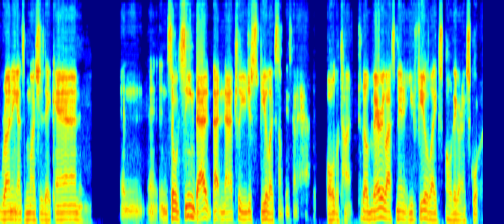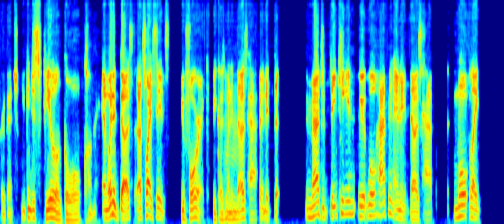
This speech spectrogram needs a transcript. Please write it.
running as much as they can, and and and so seeing that that naturally, you just feel like something's gonna happen all the time. To the very last minute, you feel like oh they're gonna score eventually. You can just feel a goal coming, and when it does, that's why I say it's euphoric because when Mhm. it does happen, it imagine thinking it, it will happen and it does happen. More like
